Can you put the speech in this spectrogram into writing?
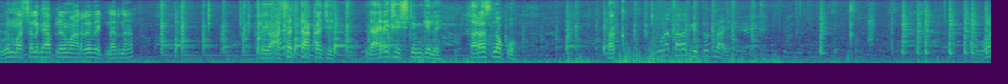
बघून मसाला काय आपल्याला मारायला भेटणार ना. हे असं टाकायचे. डायरेक्ट सिस्टीम केले तरच नको. टाक. पुरा तारात घेतच नाही. हो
